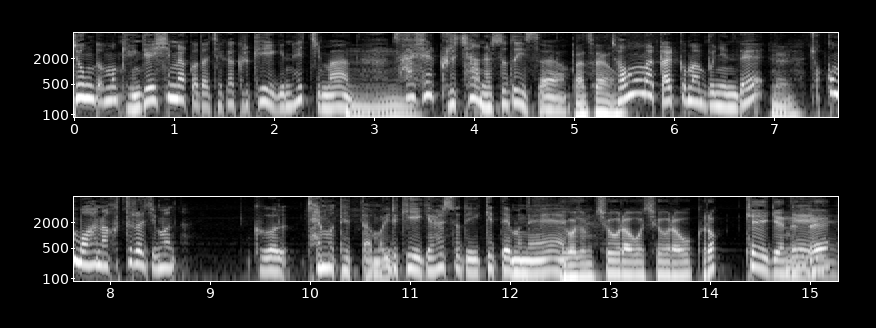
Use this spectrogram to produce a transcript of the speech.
정도면 굉장히 심할 거다. 제가 그렇게 얘기는 했지만 음. 사실 그렇지 않을 수도 있어요. 맞아요. 정말 깔끔한 분인데 네. 조금 뭐 하나 흐트러지면 그걸 잘못했다 뭐 이렇게 얘기할 수도 있기 때문에 이거 좀 치우라고 치우라고 그렇게 얘기했는데 네,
